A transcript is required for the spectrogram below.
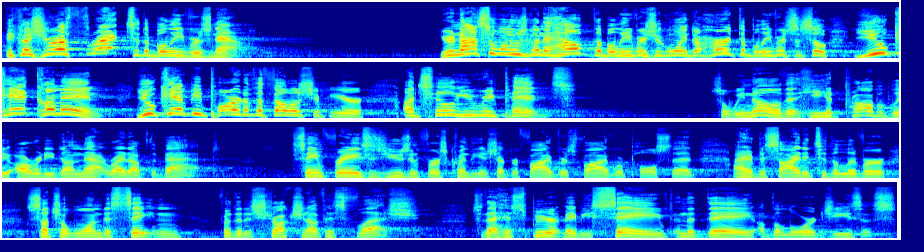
Because you're a threat to the believers now. You're not someone who's going to help the believers, you're going to hurt the believers. And so you can't come in. You can't be part of the fellowship here until you repent. So we know that he had probably already done that right off the bat. Same phrase is used in 1 Corinthians chapter 5 verse 5 where Paul said, "I have decided to deliver such a one to Satan for the destruction of his flesh, so that his spirit may be saved in the day of the Lord Jesus."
